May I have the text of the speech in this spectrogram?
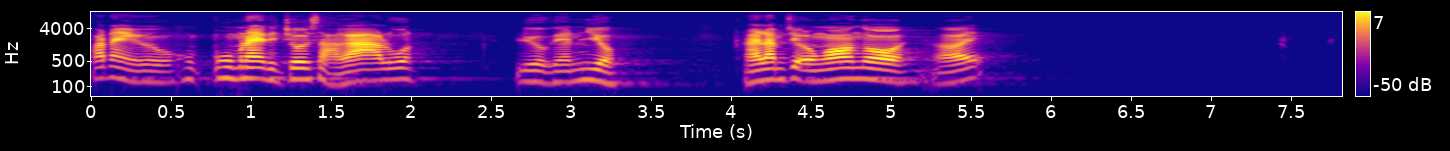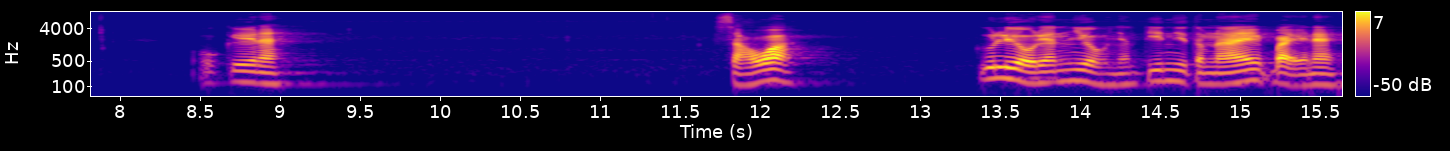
Phát này hôm, hôm nay thì chơi xả ga luôn. Liều thì ăn nhiều. 25 triệu ngon rồi đấy. Ok này. 6 à? Cứ liều thì ăn nhiều nhắn tin gì tầm này. 7 này.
